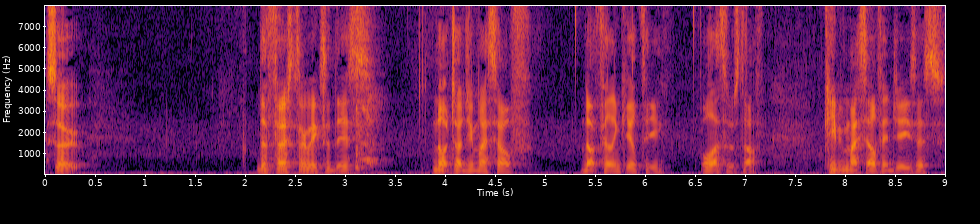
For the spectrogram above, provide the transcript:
So, the first three weeks of this, not judging myself, not feeling guilty, all that sort of stuff, keeping myself in Jesus,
